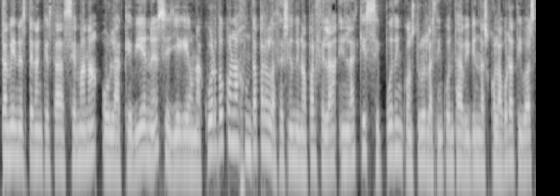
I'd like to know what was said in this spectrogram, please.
También esperan que esta semana o la que viene se llegue a un acuerdo con la Junta para la cesión de una parcela en la que se pueden construir las 50 viviendas colaborativas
